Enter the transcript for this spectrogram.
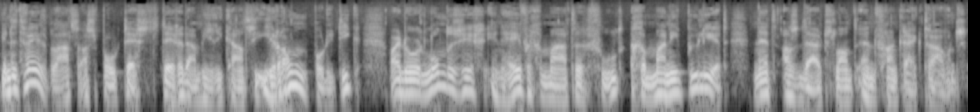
In de tweede plaats als protest tegen de Amerikaanse Iran-politiek, waardoor Londen zich in hevige mate voelt gemanipuleerd, net als Duitsland en Frankrijk trouwens.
